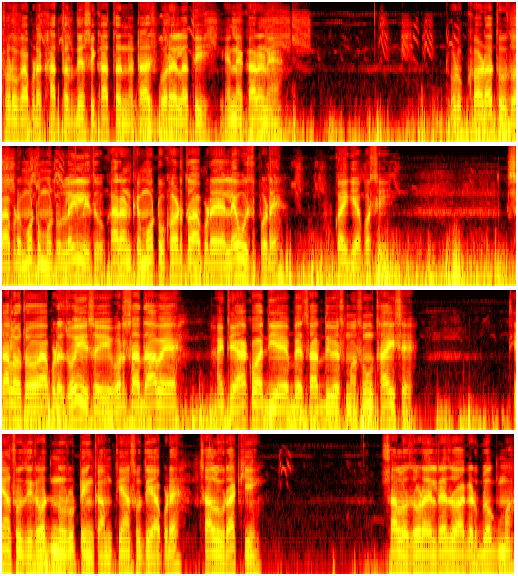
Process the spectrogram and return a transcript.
થોડુંક આપણે ખાતર, દેશી ખાતરને ટાચ ભરેલ હતી. એને કારણે થોડુંક ખડ હતું તો આપણે મોટું મોટું લઈ લીધું. કારણ કે મોટું ખડ તો આપણે લેવું જ પડે. સુકાઈ ગયા પછી. ચાલો તો આપણે જોઈએ છે વરસાદ આવે, અહીંથી આંકવા દઈએ બે ચાર દિવસમાં શું થાય છે. ત્યાં સુધી રોજનું રૂટિન કામ ત્યાં સુધી આપણે ચાલુ રાખીએ. ચાલો જોડાયેલ રહેજો આગળ બ્લોગમાં.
